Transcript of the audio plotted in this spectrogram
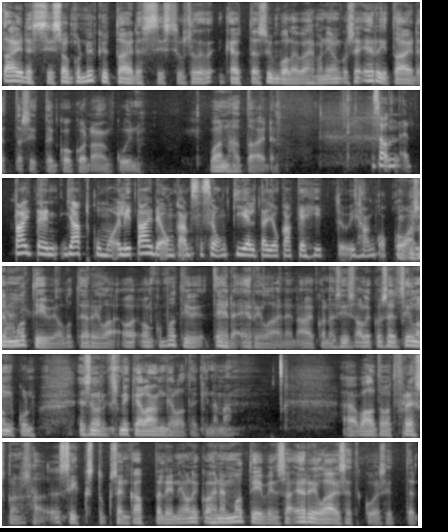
Taide siis, onko nykytaide siis, se käyttää symboleja vähemmän, niin onko se eri taidetta sitten kokonaan kuin vanha taide? Se on taiteen jatkumo, eli taide on kanssa se on kieltä, joka kehittyy ihan koko onko ajan. Onko se motiivi ollut erilainen? Onko motiivi tehdä erilainen aikoina? Siis oliko se silloin, kun esimerkiksi Michelangelo teki nämä valtavat freskonsa Sixtuksen kappeliin, niin oliko hänen motiivinsa erilaiset kuin sitten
